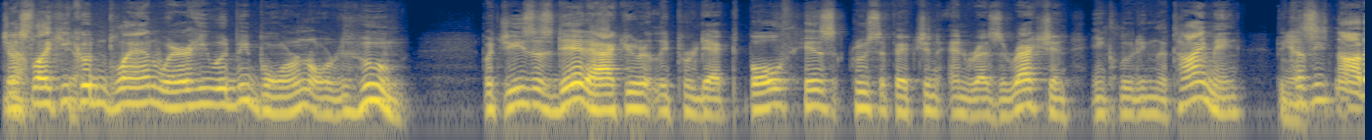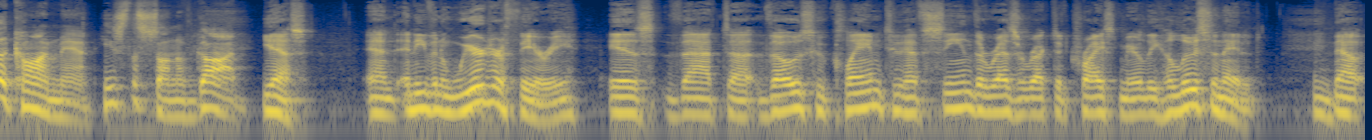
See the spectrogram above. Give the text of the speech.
Just yeah, like he couldn't plan where he would be born or to whom. But Jesus did accurately predict both his crucifixion and resurrection, including the timing, because he's not a con man. He's the Son of God. Yes, and an even weirder theory is that uh, those who claim to have seen the resurrected Christ merely hallucinated. Now,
